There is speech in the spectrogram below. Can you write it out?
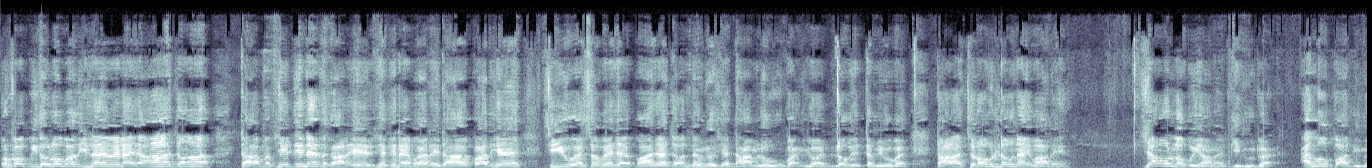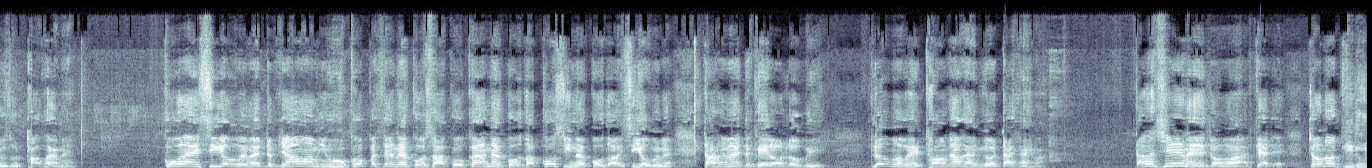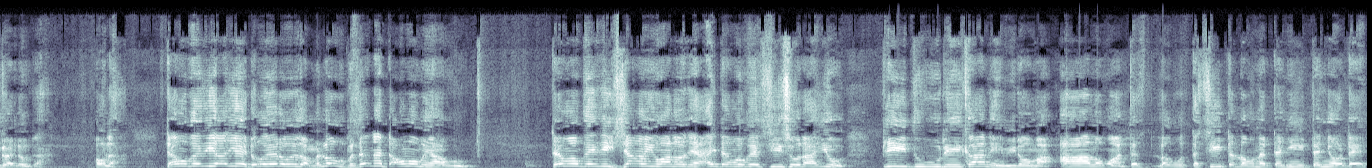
ဟုတ်ကောပြီးတော့တော့ပါဒီလမ်းဝင်လာရအာကျွန်တော်ဒါမဖြစ်တဲ့စကားလေးဖြစ်တဲ့စကားလေးဒါပါတီရဲ့ CEO ရဲ့ဆိုပဲချက်ဘာညာကျွန်တော်နှုံလို့ချက်ဒါမလို့ဘူးပါပြီးတော့လုံးရတစ်မျိုးပဲဒါကျွန်တော်လုံးနိုင်ပါတယ်ရအောင်လုပ်ပေးရမယ်ပြည်သူအတွက်အဲ့လိုပါတီမျိုးဆိုထောက်ခံမယ်ကိုယ်တိုင် CEO ပဲမယ်တပြားမှမမြဘူးကိုယ်ပတ်စံနဲ့ကိုယ်စားကိုယ်ကန်းနဲ့ကိုယ်သွားကိုယ်စီနဲ့ကိုယ်သွား CEO ပဲမယ်ဒါပေမဲ့တကယ်တော့လုပ်ပေး လုပ်မပေးထောင်ချခံပြီးတော့တိုက်ခိုင်းပါဒါရှင်းတယ်ကျွန်တော်ကအပြက်တယ်ကျွန်တော်ပြည်သူအတွက်လုပ်တာဟုတ်လားဒီမိုကရေစီအရေးတို့ရဲတို့ရဲဆိုမလုပ်ဘူးပါစက်နဲ့တောင်းလို့မရဘူးဒီမိုကရေစီရပြီးသွားလို့ကျရင်အဲ့ဒီမိုကရေစီဆိုတာကြီးကိုပြည်သူတွေကနေပြီးတော့မှအားလုံးကတစ်လုံးတစ်စီးတစ်လုံးနဲ့တညီတညွတ်တဲ့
